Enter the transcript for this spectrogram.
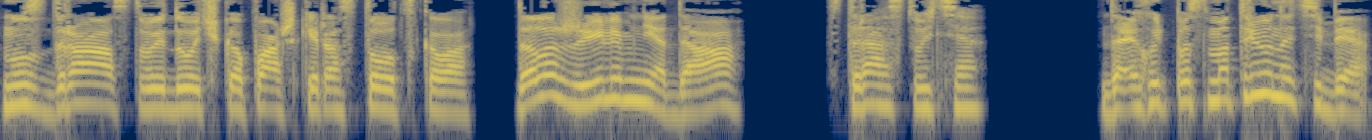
«Ну, здравствуй, дочка Пашки Ростоцкого! Доложили мне, да?» «Здравствуйте!» «Дай хоть посмотрю на тебя!»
